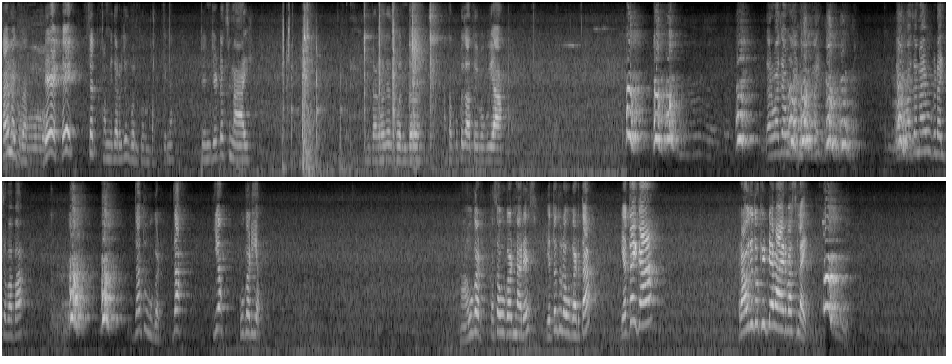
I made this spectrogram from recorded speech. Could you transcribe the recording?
काय माहिती बा. ए ए चल थांब दरवाजाच बंद करून टाकते ना. झंझटच नाही. दरवाजाच बंद. आता कुठं जातोय बघूया. दरवाजा उघडणार नाही. दरवाजा नाही उघडायचं बाबा. जा तू उघड. जा. या. उघड या. हा उघड. कसा उघडणार आहेस? येतं तुला उघडता? येतंय का? राहू दे तो खिड्ड्या बाहेर बसलाय.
